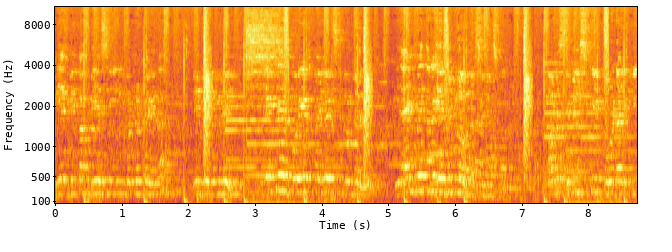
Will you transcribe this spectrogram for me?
BA BCom BSc ఇవన్నీ ఉంటాయి కదా బీబీ ఇదైతే ఫోర్ ఇయర్స్ ఫైవ్ ఇయర్స్ ఇది ఉంటుంది ఇది అయిపోయిన ఎలిజిబుల్ అవుతారు సివిల్స్ కాబట్టి సివిల్స్కి పోవడానికి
